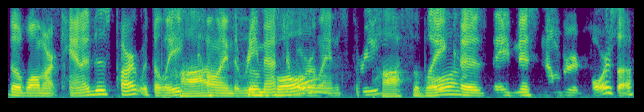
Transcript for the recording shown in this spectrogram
the Walmart Canada's part with the leak, calling the remaster Borderlands Three? possible. because they misnumbered Forza.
